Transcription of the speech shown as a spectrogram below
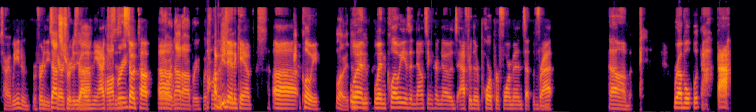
sorry, we need to refer to these That's true, characters yeah. rather than the actresses. Aubrey? It's so tough. Oh, no, Um, not Aubrey. Which one? Aubrey? Vandekamp, uh, Chloe. Chloe. when you. when Chloe is announcing her nodes after their poor performance at the Mhm. frat. Um, Rebel, ah, ah,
